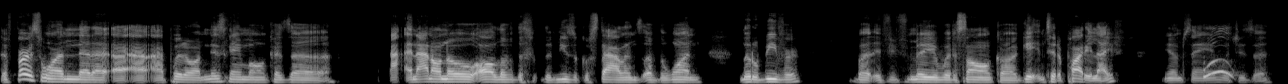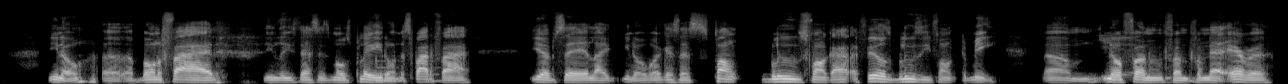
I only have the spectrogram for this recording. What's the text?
the first one that I I, I put on this game on because uh, I, and I don't know all of the the musical stylings of the one Little Beaver, but if you're familiar with a song called "Get Into the Party Life," you know what I'm saying, Woo! which is a you know a, a bona fide, at least that's his most played on the mm-hmm. Spotify. You know what I'm saying? Like you know, I guess that's funk, blues, funk. I, it feels bluesy funk to me. Um, you know, from from from that era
